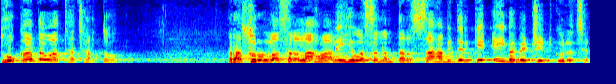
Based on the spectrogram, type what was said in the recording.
ধোকা দেওয়া ছাড়তে হবে। রাসুল্লাহ সাল আলহি ওয়াসাল্লাম তার সাহাবিদেরকে এইভাবে ট্রিট করেছেন।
